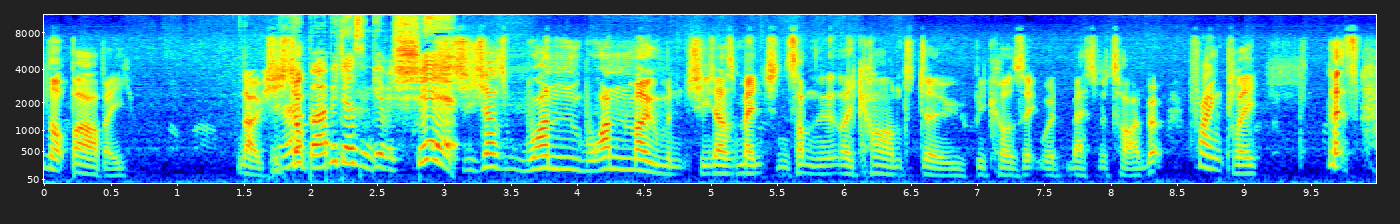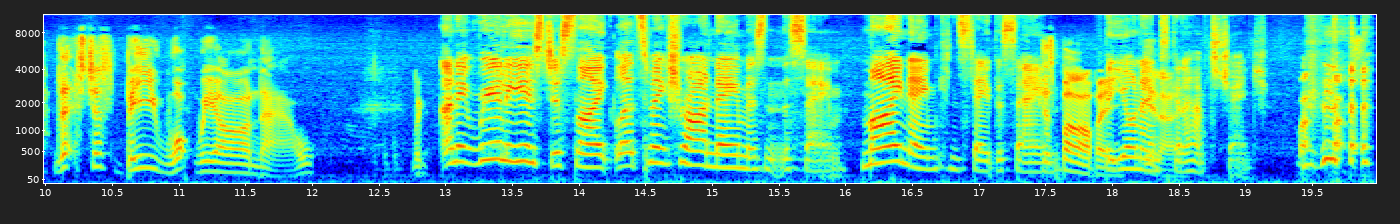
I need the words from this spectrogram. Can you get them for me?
Not Barbie. No, she's No, not. Barbie doesn't give a shit. She does one one moment. She does mention something that they can't do because it would mess with time. But frankly, let's let's just be what we are now. And it really is just like, let's make sure our name isn't the same. My name can stay the same. Because Barbie, But your you name's know. going to have to change. That, that's, that,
